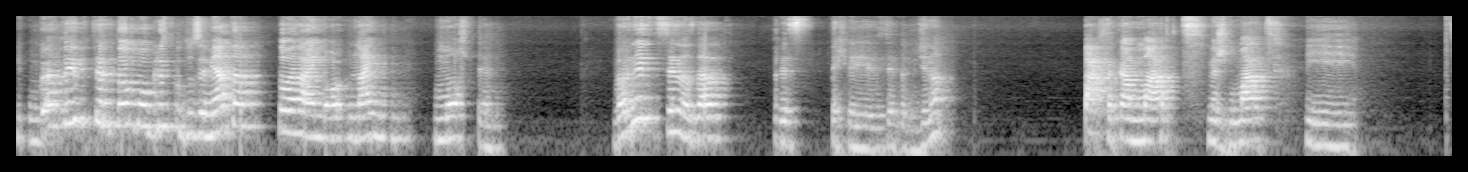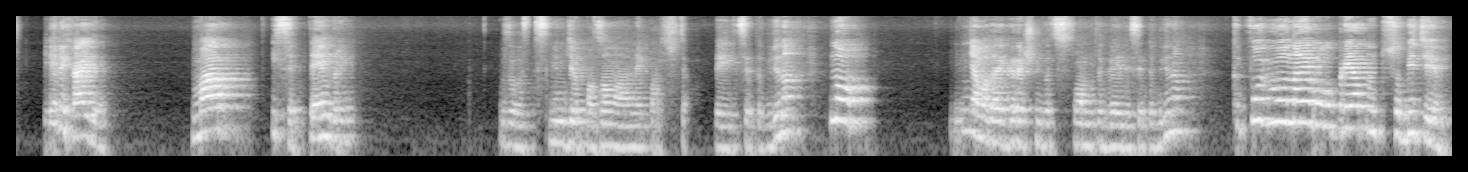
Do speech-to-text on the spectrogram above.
И когато Юпитер е толкова близко до Земята, той е най- най-мощен. Върнете се назад през 2010 година. Пак така март, между март и... Или хайде, март и септември, за да стесним диапазона, а не просто 2010 година, но няма да е грешно да си спомните 2010 година. Какво е било най-благоприятното събитие?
